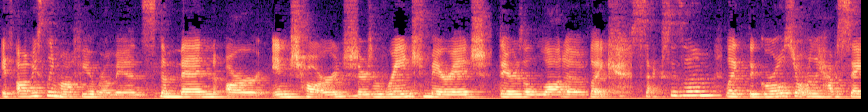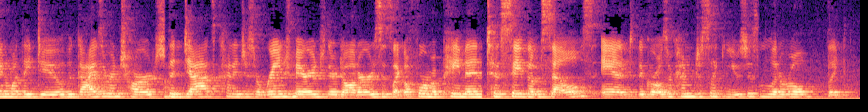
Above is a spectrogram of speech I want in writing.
it's obviously Mafia Romance. The men are in charge. There's arranged marriage. There's a lot of like sexism. Like the girls don't really have a say in what they do. The guys are in charge. The dads kind of just arrange marriage their daughters as like a form of payment to save themselves and the girls are kind of just like used as literal like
